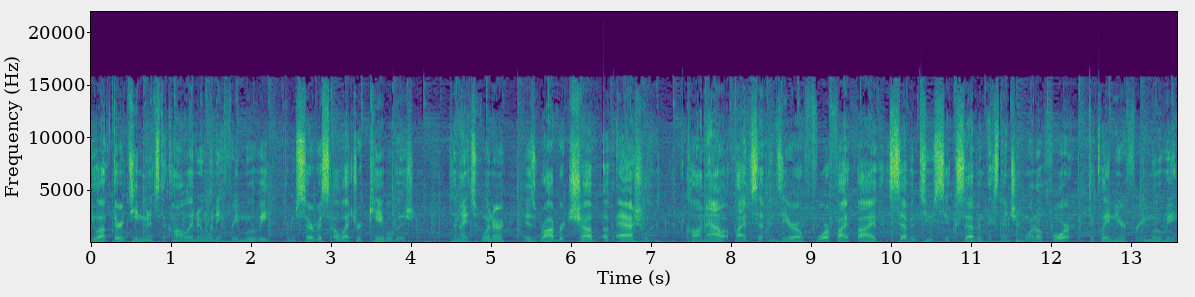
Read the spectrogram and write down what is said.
you'll have 13 minutes to call in and win a free movie from Service Electric Cablevision. Tonight's winner is Robert Chubb of Ashland. Call now at 570-455-7267 extension 104 to claim your free movie.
